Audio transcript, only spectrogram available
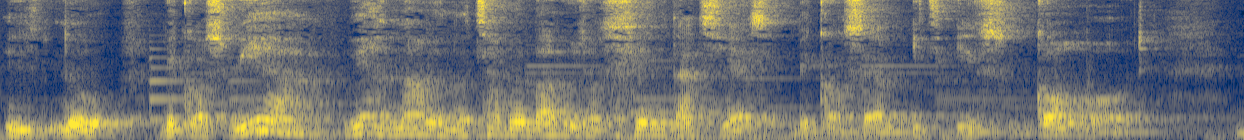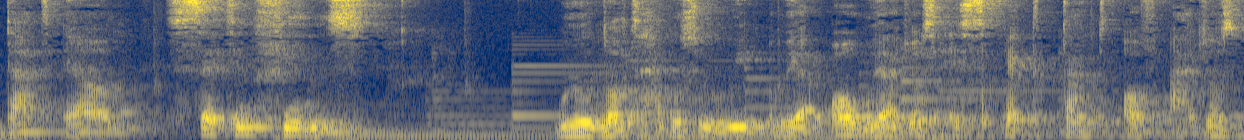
You know, because we are we are now in the time where we just think that yes, because um, it is God that um, certain things will not happen. So we, we are all we are just expectant of are just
